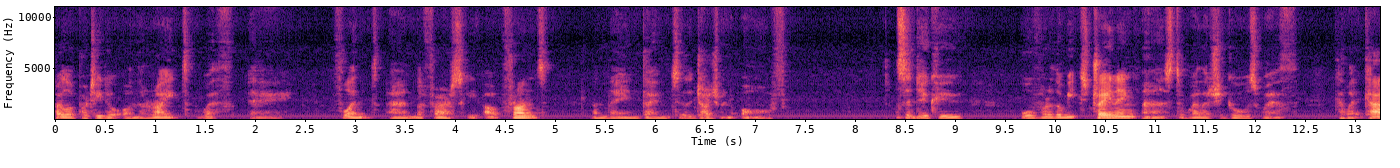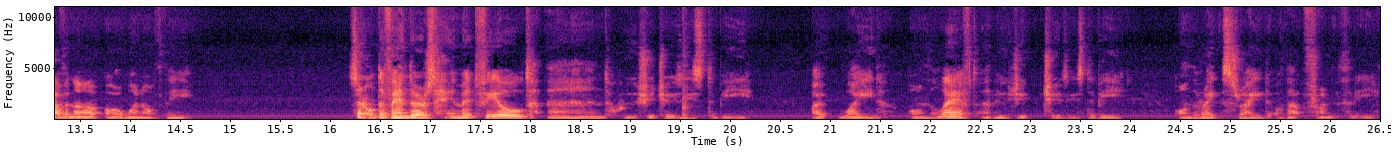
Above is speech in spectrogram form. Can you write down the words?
Paula Partido on the right with uh, Flint and Loferski up front, and then down to the judgment of Sadiku over the week's training as to whether she goes with Colette Kavanagh or one of the central defenders in midfield, and who she chooses to be out wide on the left, and who she chooses to be on the right side of that front three.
